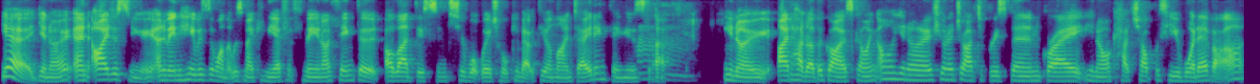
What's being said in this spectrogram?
yeah, you know, and I just knew. And I mean, he was the one that was making the effort for me. And I think that I'll add this into what we're talking about with the online dating thing is that, Mm. you know, I'd had other guys going, oh, you know, if you want to drive to Brisbane, great, you know, I'll catch up with you, whatever.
